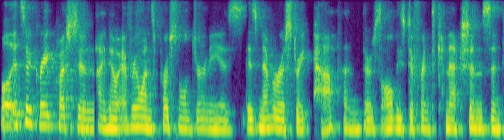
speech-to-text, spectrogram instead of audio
Well, it's a great question. I know everyone's personal journey is is never a straight path and there's all these different connections and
